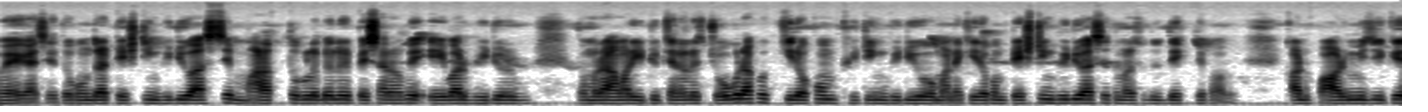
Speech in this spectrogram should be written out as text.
হয়ে গেছে। তো বন্ধুরা টেস্টিং ভিডিও আসছে, মারাত্মক লেভেলের প্রেশার হবে। এবার ভিডিওর তোমরা আমার ইউটিউব চ্যানেলে চোখ রাখো, কীরকম ফিটিং ভিডিও মানে কীরকম টেস্টিং ভিডিও আসছে তোমরা শুধু দেখতে পাবে। কারণ পাওয়ার মিউজিকে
